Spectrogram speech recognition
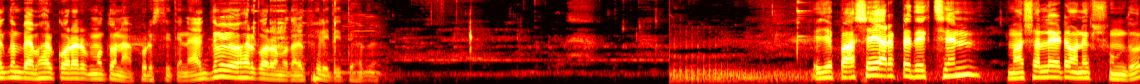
একদম ব্যবহার করার মতো না, পরিস্থিতি না। একদমই ব্যবহার করার মতো না, ফেলে দিতে হবে। এই যে পাশে আরেকটা দেখছেন মাশাল্লাহ এটা অনেক সুন্দর।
